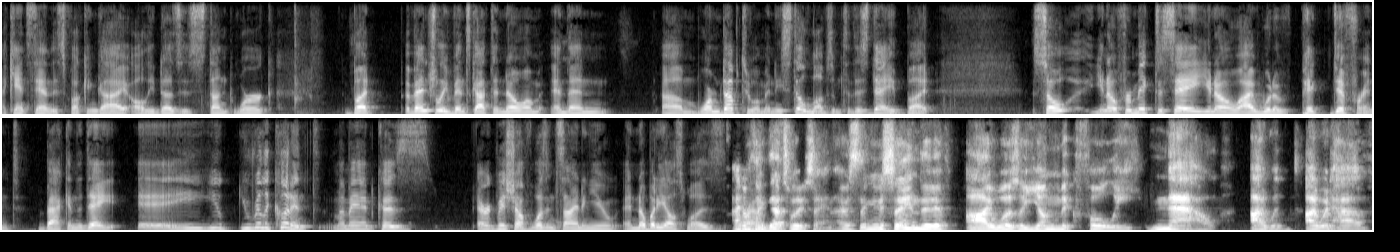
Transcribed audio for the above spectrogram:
I can't stand this fucking guy. All he does is stunt work. But eventually Vince got to know him and then um, warmed up to him, and he still loves him to this day. But so, you know, for Mick to say, you know, I would have picked different back in the day, eh, you you really couldn't, my man, because Eric Bischoff wasn't signing you, and nobody else was. I don't around. think that's what he's saying. I was thinking he was saying that if I was a young Mick Foley now, I would I would have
